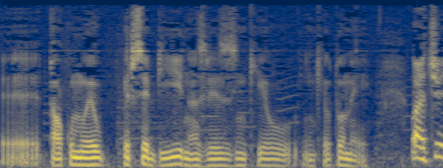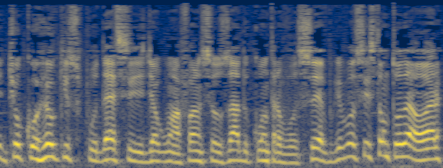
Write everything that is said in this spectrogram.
é, tal como eu percebi nas vezes em que eu, em que eu tomei. Agora, te, te, ocorreu que isso pudesse, de alguma forma, ser usado contra você? Porque vocês estão toda hora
